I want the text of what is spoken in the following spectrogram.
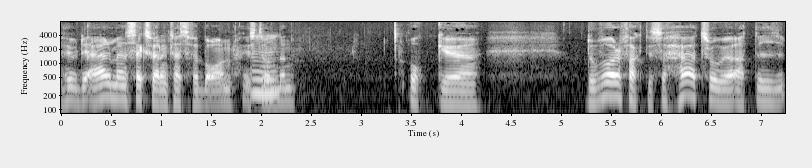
hur det är med en sexuell intresse för barn i mm. stunden. Mm. Och eh, då var det faktiskt så här tror jag att i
